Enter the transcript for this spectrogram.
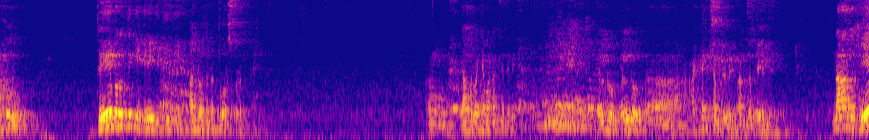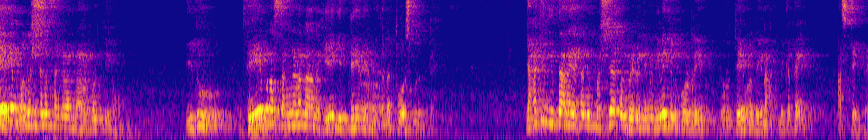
ಅದು ದೇವರೊಂದಿಗೆ ಹೇಗಿದ್ದೀನಿ ಅನ್ನೋದನ್ನು ತೋರಿಸ್ಬಿಡುತ್ತೆ. ಯಾವುದ್ರ ಬಗ್ಗೆ ಮಾತಾಡ್ತಿದ್ದೀನಿ? ಎಲ್ಲರೂ ಎಲ್ಲರೂ ಅಟೆನ್ಷನ್ ಇರಲಿ ನನ್ನ ಜೊತೆ ಇರಲಿ. ನಾನು ಹೇಗೆ ಮನುಷ್ಯರ ಸಂಗಡ ನಡ್ಕೊಳ್ತೀನೋ ಇದು ದೇವರ ಸಂಗಡ ನಾನು ಹೇಗಿದ್ದೇನೆ ಅನ್ನೋದನ್ನು ತೋರಿಸ್ಬಿಡುತ್ತೆ. ಯಾಕೆ ಇದ್ದಾರೆ ಅಂತ ನೀವು ಪ್ರಶ್ನೆ ಹಾಕೊಳ್ಬೇಡ್ರಿ, ನಿಮಗೆ ನೀವೇ ತಿಳ್ಕೊಳ್ರಿ. ಇವರು ದೇವರೊಂದಿಗಿನ ಆತ್ಮಿಕತೆ ಅಷ್ಟೇ ಇದೆ.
